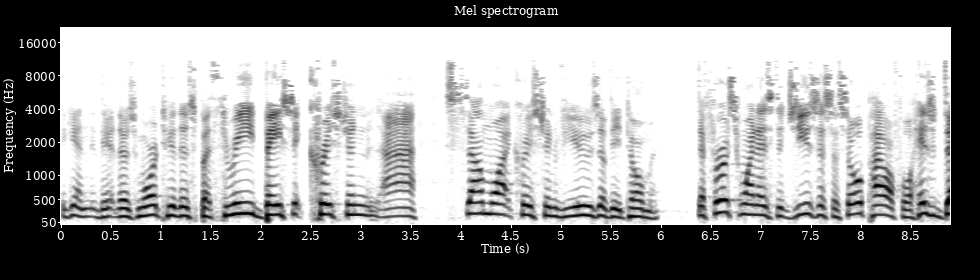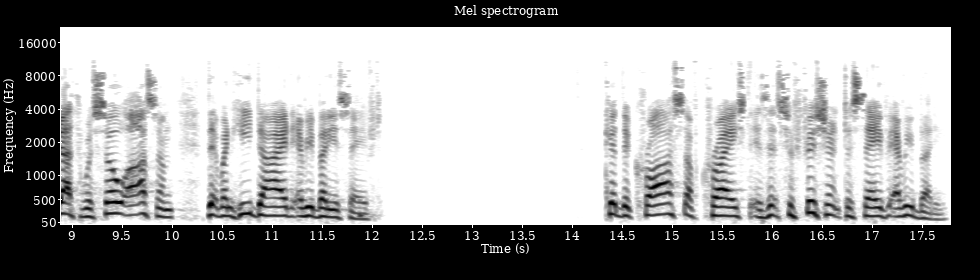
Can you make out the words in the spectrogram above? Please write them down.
again, there's more to this, but three basic Christian, uh, somewhat Christian views of the atonement. The first one is that Jesus is so powerful, his death was so awesome that when he died, everybody is saved. Could the cross of Christ, is it sufficient to save everybody?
